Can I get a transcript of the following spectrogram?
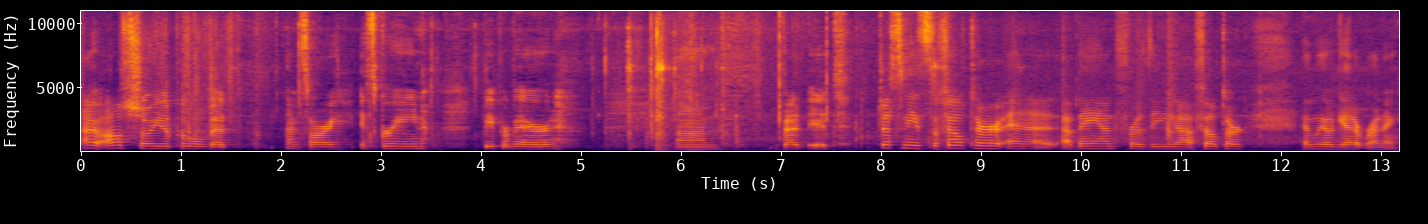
I, I'll show you the pool, but I'm sorry, it's green. Be prepared. Um, but it just needs the filter and a, a band for the uh, filter and we'll get it running.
